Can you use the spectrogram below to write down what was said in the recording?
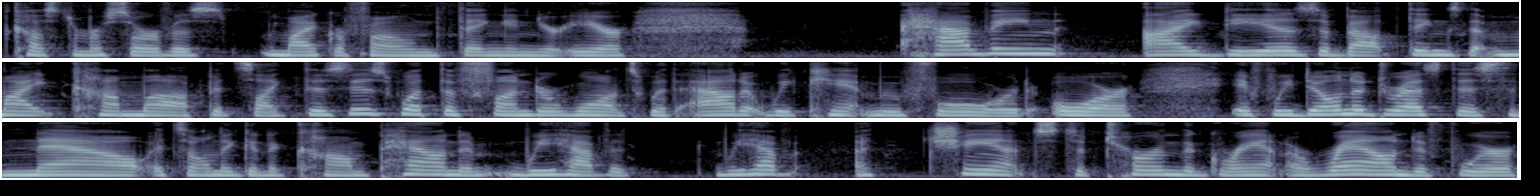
customer service microphone thing in your ear having ideas about things that might come up. It's like this is what the funder wants. Without it, we can't move forward. Or if we don't address this now, it's only going to compound, and we have a we have a chance to turn the grant around if we're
